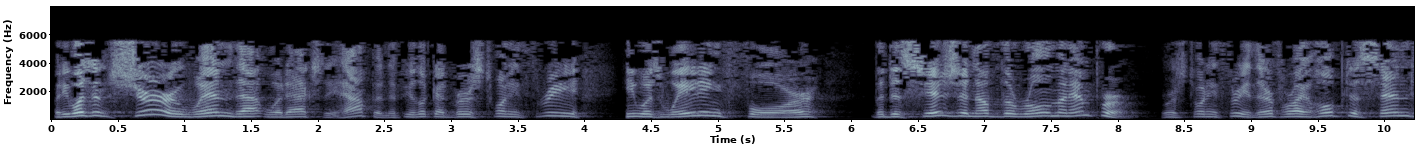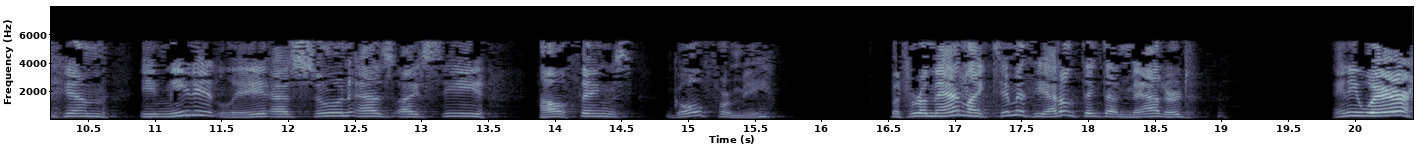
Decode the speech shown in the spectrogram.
but he wasn't sure when that would actually happen. If you look at verse 23, he was waiting for the decision of the Roman emperor. Verse 23 Therefore, I hope to send him immediately as soon as I see how things go for me. But for a man like Timothy, I don't think that mattered. Anywhere,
